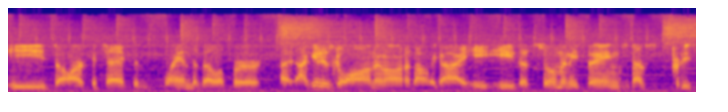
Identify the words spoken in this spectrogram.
He's an architect and land developer. I, I can just go on and on about the guy. He he does so many things. I've pretty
